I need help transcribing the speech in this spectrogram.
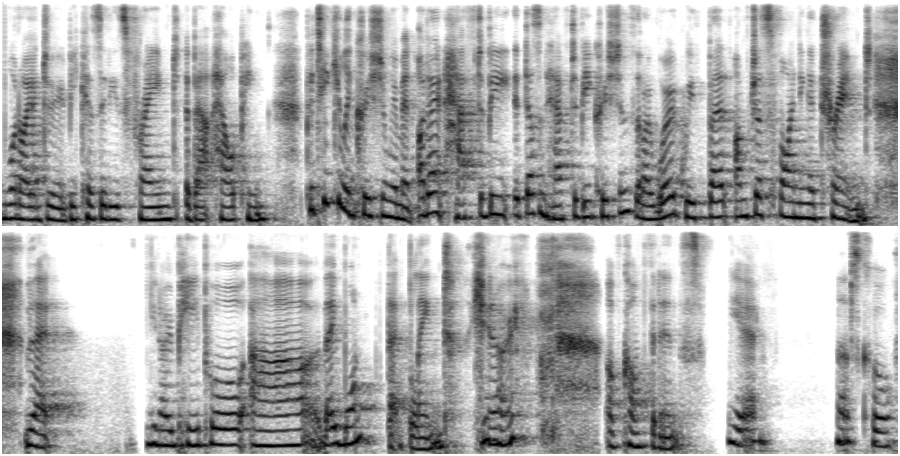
what I do because it is framed about helping, particularly Christian women. I don't have to be, it doesn't have to be Christians that I work with, but I'm just finding a trend that, you know, people, uh, they want that blend, you know, of confidence. Yeah. That's cool.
